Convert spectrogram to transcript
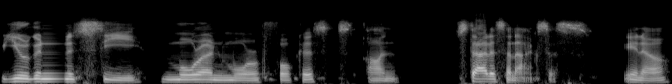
you're going to see more and more focus on status and access. You know,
